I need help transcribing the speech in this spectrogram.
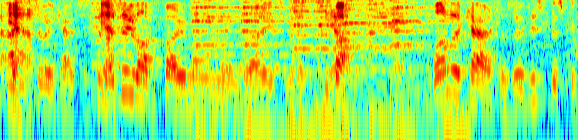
ancillary characters. Because Yeah. I do love Bowman and Graves and Hicks. Yeah. But one of the characters, so this must be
